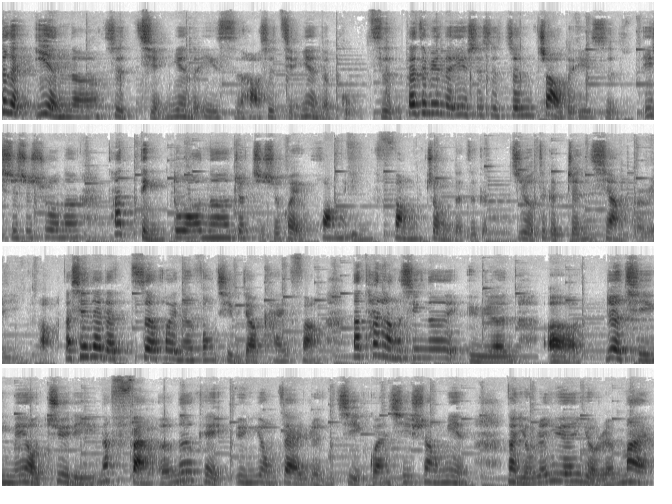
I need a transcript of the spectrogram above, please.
这个验呢是检验的意思，哈，是检验的古字，在这边的意思是征兆的意思，意思是说呢，它顶多呢就只是会荒淫放纵的这个，只有这个真相而已。好，那现在的社会呢风气比较开放，那贪狼星呢与人呃热情没有距离，那反而呢可以运用在人际关系上面，那有人缘有人脉，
